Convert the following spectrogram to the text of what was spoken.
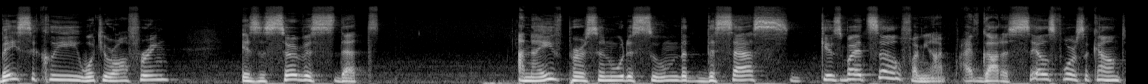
basically, what you're offering is a service that a naive person would assume that the SaaS gives by itself. I mean, I, I've got a Salesforce account.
